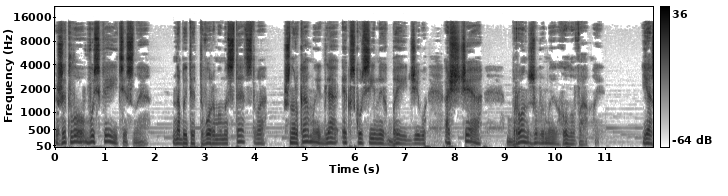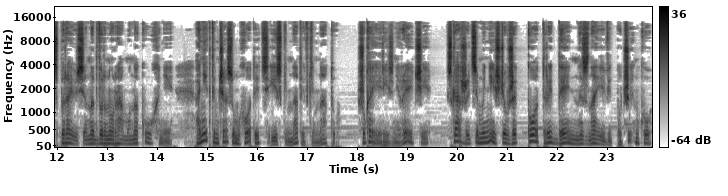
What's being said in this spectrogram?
Житло вузьке і тісне, набите творами мистецтва, шнурками для екскурсійних бейджів, а ще бронзовими головами. Я спираюся на дверну раму на кухні, а Нік тим часом ходить із кімнати в кімнату, шукає різні речі, скаржиться мені, що вже котрий день не знає відпочинку,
